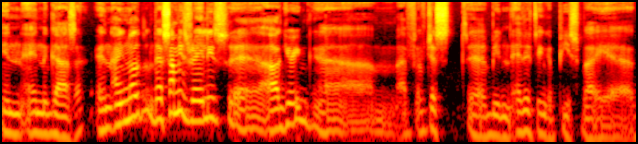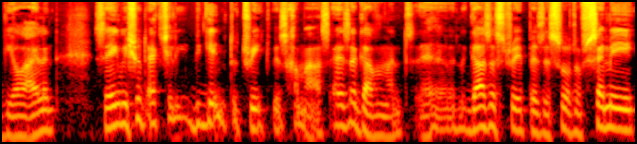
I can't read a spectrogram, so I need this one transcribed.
in, in Gaza. And I know there's some Israelis uh, arguing. Um, I've, I've, just uh, been editing a piece by uh, Giora Eiland saying we should actually begin to treat with Hamas as a government, uh, the Gaza Strip as a sort of semi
